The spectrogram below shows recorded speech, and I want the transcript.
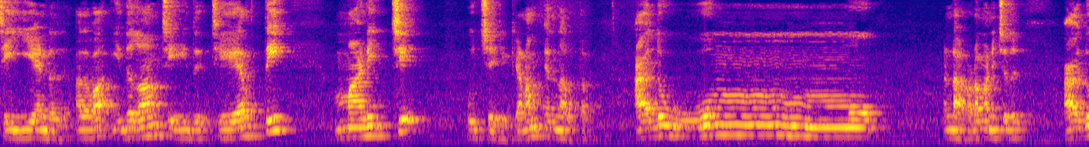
ചെയ്യേണ്ടത്. അഥവാ ഇതുകാം ചെയ്ത് ചേർത്തി മണിച്ച് ഉച്ചരിക്കണം എന്നർത്ഥം. അത് കണ്ട അവിടെ മണിച്ചത് അത്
